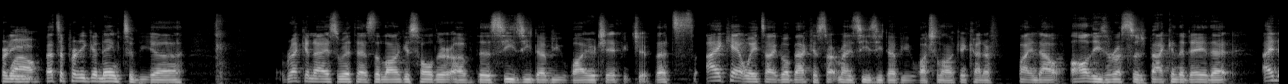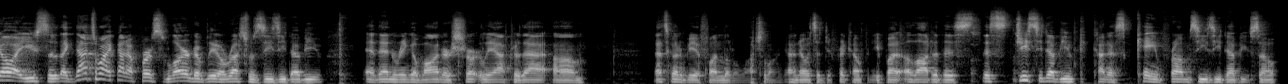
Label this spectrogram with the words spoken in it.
pretty wow. that's a pretty good name to be uh, recognized with as the longest holder of the CZW Wire Championship. That's I can't wait till I go back and start my CZW watch along and kind of find out all these wrestlers back in the day that I know I used to like. That's why I kind of first learned of Lio Rush was CZW, and then Ring of Honor shortly after that. Um, that's going to be a fun little watch along. I know it's a different company, but a lot of this this GCW kind of came from CZW, so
